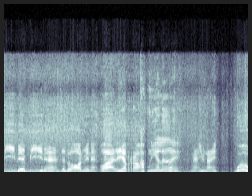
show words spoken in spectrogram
บี้เบบี้นะจะรอดไหมเนี่ยว้าเรียบร้อยอัพเนียเลย แมงอยู่ไหนว้าว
